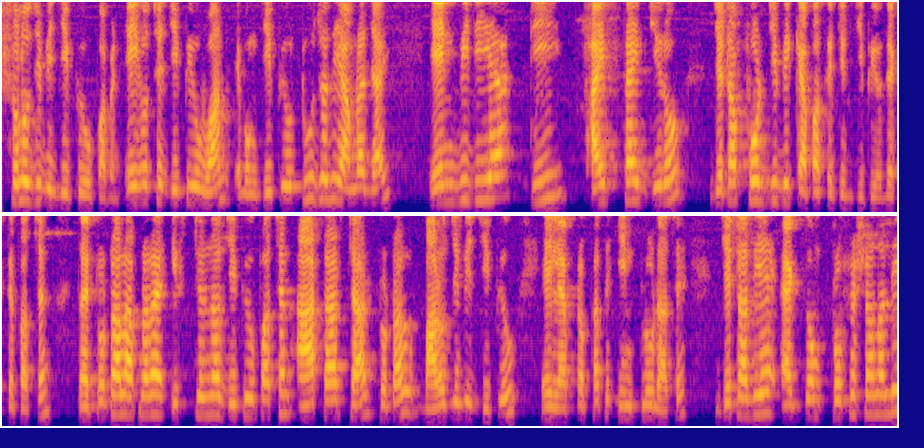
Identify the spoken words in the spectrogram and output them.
ষোলো জিবি জিপিউ পাবেন। এই হচ্ছে জিপিউ ওয়ান এবং জিপিউ টু যদি আমরা যাই Nvidia T five five zero যেটা ফোর জিবি ক্যাপাসিটির জিপিউ, দেখতে পাচ্ছেন? তাই টোটাল আপনারা এক্সটার্নাল জিপিউ পাচ্ছেন আট আর চার টোটাল বারো জিবি জিপিউ এই ল্যাপটপটাতে ইনক্লুড আছে, যেটা দিয়ে একদম professionally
